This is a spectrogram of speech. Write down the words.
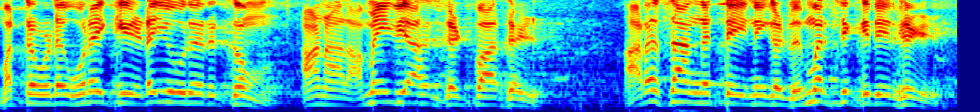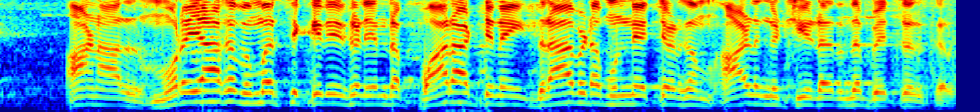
மற்றவருடைய உரைக்கு இடையூறு இருக்கும். ஆனால் அமைதியாக கேட்பார்கள். அரசாங்கத்தை நீங்கள் விமர்சிக்கிறீர்கள். ஆனால் முறையாக விமர்சிக்கிறீர்கள் என்ற பாராட்டினை திராவிட முன்னேற்றகம் ஆளுங்கட்சியிடமிருந்து பெற்றிருக்கிறது.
